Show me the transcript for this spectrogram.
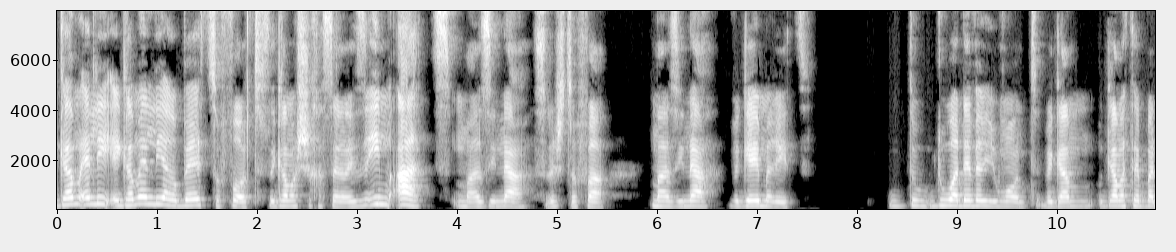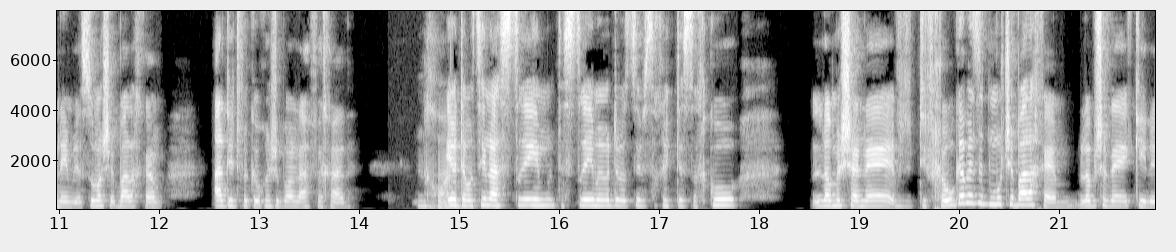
גם אין לי גם אין לי הרבה צופות זה גם משהו שחסר לי זה אם את מאזינה סלש צופה מאזינה וגיימרית do, do whatever you want וגם גם אתם בנים יעשו מה שבא לכם אל תדפקו חשבון לאף אחד נכון. אם אתם רוצים להסטרים תסטרים אם אתם רוצים לשחק תשחקו לא משנה תבחרו גם איזה דמות שבא לכם לא משנה כאילו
